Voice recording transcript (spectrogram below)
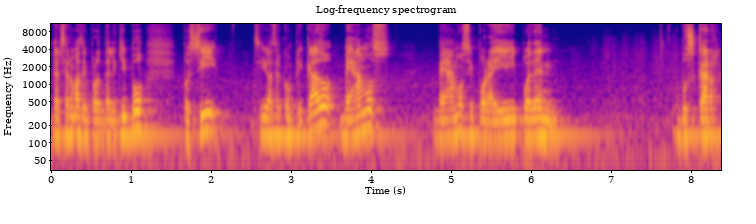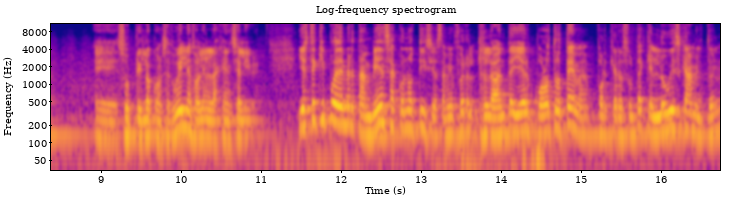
tercero más importante del equipo, pues sí, sí va a ser complicado. Veamos veamos si por ahí pueden buscar eh, suplirlo con Seth Williams o alguien en la agencia libre. Y este equipo de Denver también sacó noticias, también fue relevante ayer por otro tema, porque resulta que Lewis Hamilton,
